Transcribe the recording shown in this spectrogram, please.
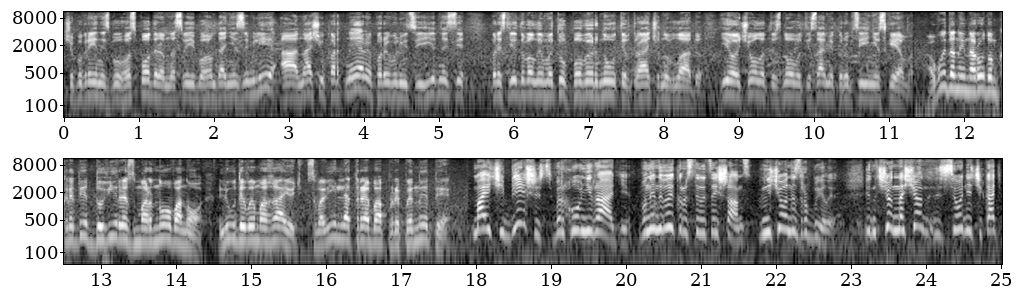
щоб українець був господарем на своїй богомданій землі. А наші партнери по революції гідності переслідували мету повернути втрачену владу і очолити знову ті самі корупційні схеми. Виданий народом кредит довіри змарновано. Люди вимагають, свавілля треба припинити. Маючи більшість в Верховній Раді, вони не використали цей шанс, нічого не зробили. І що на що сьогодні чекати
